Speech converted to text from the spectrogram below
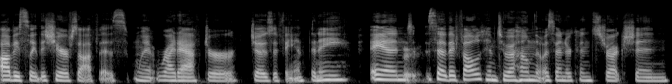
Obviously, the sheriff's office went right after Joseph Anthony, and so they followed him to a home that was under construction.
